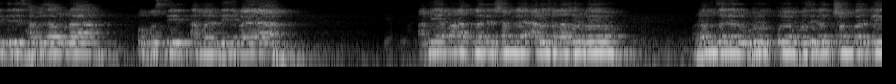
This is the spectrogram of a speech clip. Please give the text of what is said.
ইদ্রিস হাফিজাউল্লাহ উপস্থিত আমার দিনী ভাইরা আমি এখন আপনাদের সামনে আলোচনা করব রমজানের গুরুত্ব ফজিলত সম্পর্কে।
